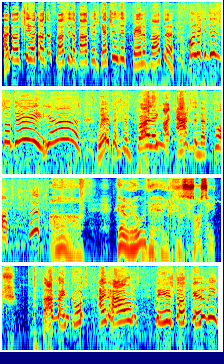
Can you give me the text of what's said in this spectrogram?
I don't see what all the fuss is about with getting this pail of water. All I can do is all day, yeah. Way better than boiling my ass in that pot. Ah, hello there, little sausage. Ah, mein Gott, ein Hound! Please don't kill me.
